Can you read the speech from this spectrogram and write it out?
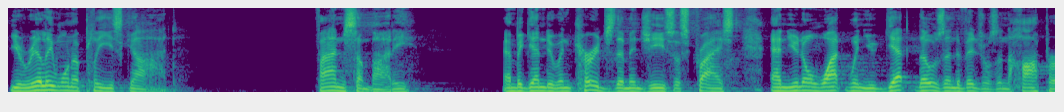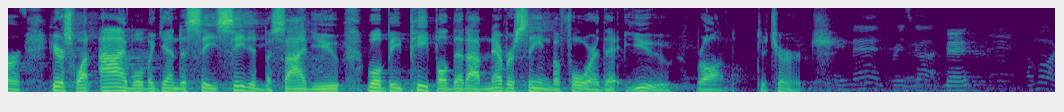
you really want to please God, find somebody and begin to encourage them in Jesus Christ. And you know what? When you get those individuals in the hopper, here's what I will begin to see seated beside you will be people that I've never seen before that you brought to church. Amen. Praise God. Amen. Come on.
